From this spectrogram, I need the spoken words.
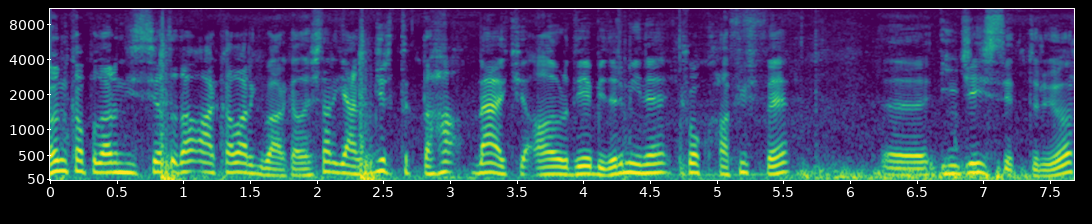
Ön kapıların hissiyatı da arkalar gibi arkadaşlar. Yani bir tık daha belki ağır diyebilirim. Yine çok hafif ve e, ince hissettiriyor.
